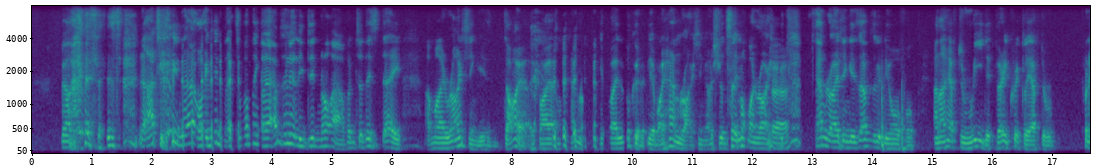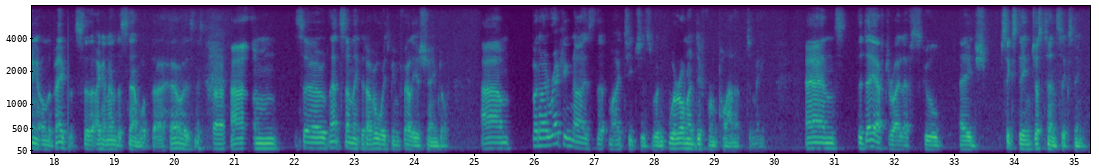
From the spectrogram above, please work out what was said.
Actually, no, I didn't. That's one thing I absolutely did not have, and to this day, uh, my writing is dire. If I if I look at it, yeah, my handwriting, I should say, not my writing. Uh-huh. Handwriting is absolutely awful, and I have to read it very quickly after putting it on the paper so that I can understand what the hell is this. Uh-huh. Um, so that's something that I've always been fairly ashamed of. Um, but I recognise that my teachers were, were on a different planet to me. And the day after I left school, age 16, just turned 16,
